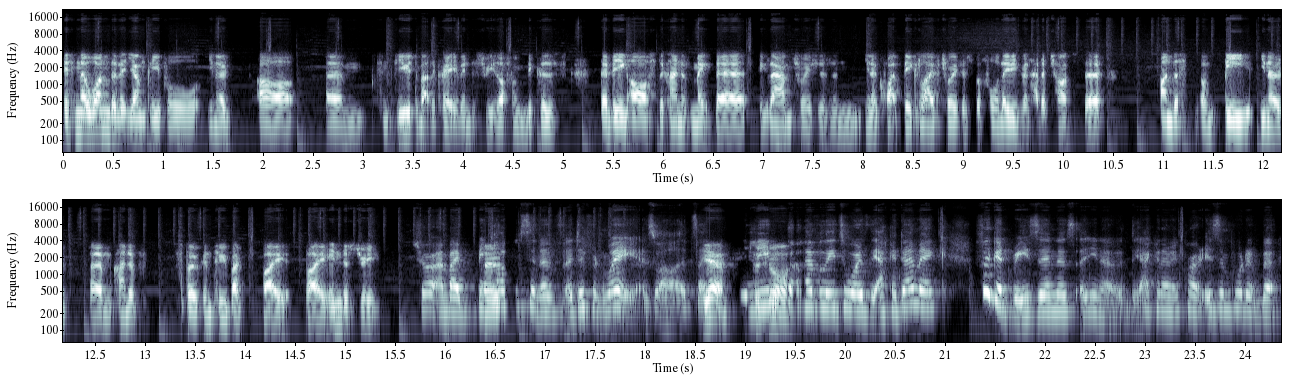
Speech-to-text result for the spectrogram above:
it's no wonder that young people, you know, are um, confused about the creative industries often because they're being asked to kind of make their exam choices and you know quite big life choices before they've even had a chance to under be you know um, kind of spoken to by by by industry. Sure, and by being uh, cognizant of a different way as well. It's like yeah, for sure. so heavily towards the academic for good reason. As you know, the academic part is important, but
